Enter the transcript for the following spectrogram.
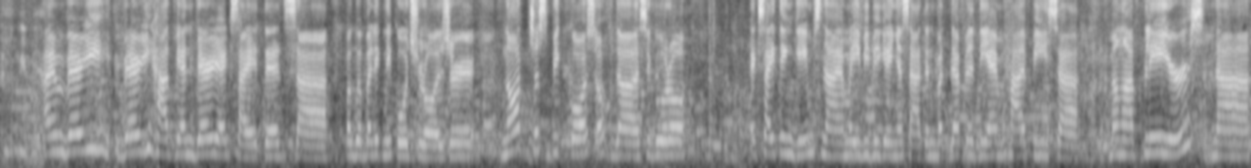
I'm very, very happy and very excited sa pagbabalik ni Coach Roger. Not just because of the siguro exciting games na may ibibigay niya sa atin but definitely I'm happy sa mga players na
